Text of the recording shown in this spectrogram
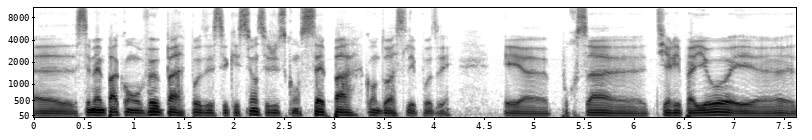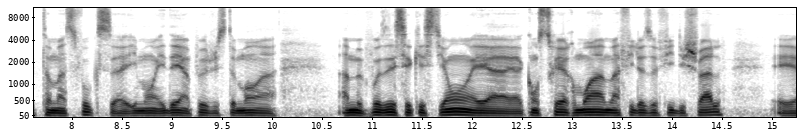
euh, c'est même pas qu'on veut pas poser ces questions, c'est juste qu'on sait pas qu'on doit se les poser. Et euh, pour ça, euh, Thierry Payot et Thomas Fuchs, ils m'ont aidé un peu justement à, me poser ces questions et à construire moi ma philosophie du cheval. Et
